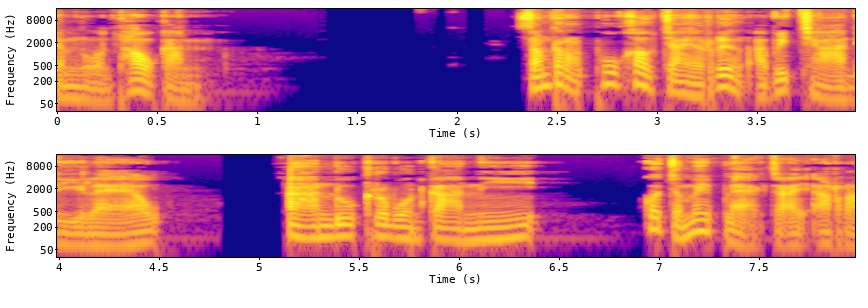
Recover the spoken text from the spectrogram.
จำนวนเท่ากันสำหรับผู้เข้าใจเรื่องอวิชชาดีแล้ว อ่านดูกระบวนการนี้ก็จะไม่แปลกใจอะไร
